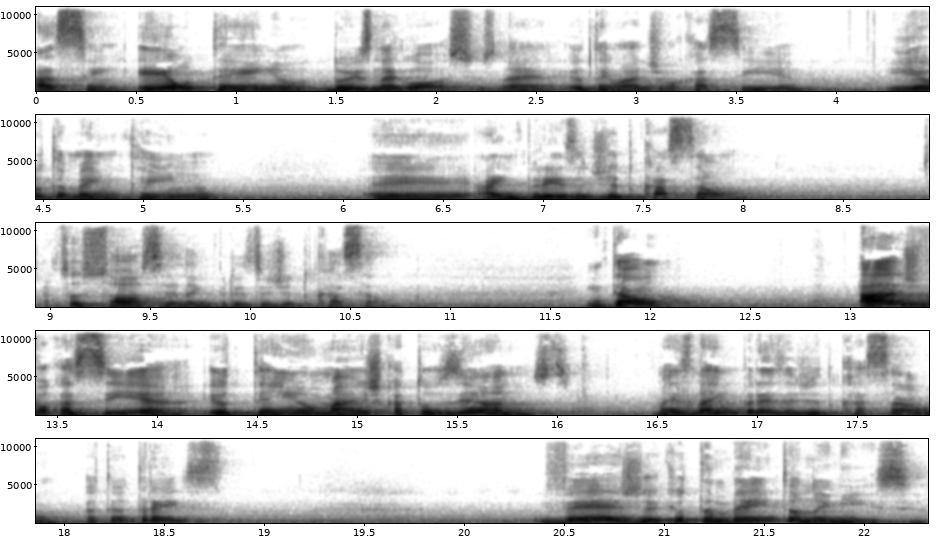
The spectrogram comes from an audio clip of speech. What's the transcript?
assim, eu tenho dois negócios, né? Eu tenho a advocacia e eu também tenho é, a empresa de educação. Sou sócia da empresa de educação. Então, a advocacia eu tenho mais de 14 anos, mas na empresa de educação eu tenho três. Veja que eu também estou no início.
